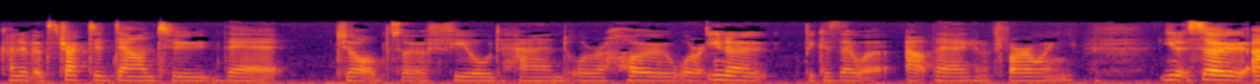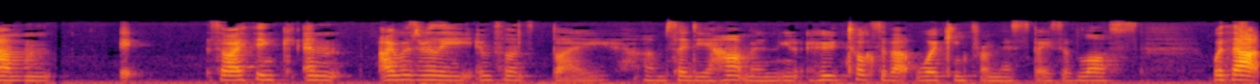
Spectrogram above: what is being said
kind of abstracted down to their job, so a field hand or a hoe, or you know, because they were out there kind of furrowing. You know, so um, it, so I think, and I was really influenced by um, Saidiya Hartman, you know, who talks about working from this space of loss without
